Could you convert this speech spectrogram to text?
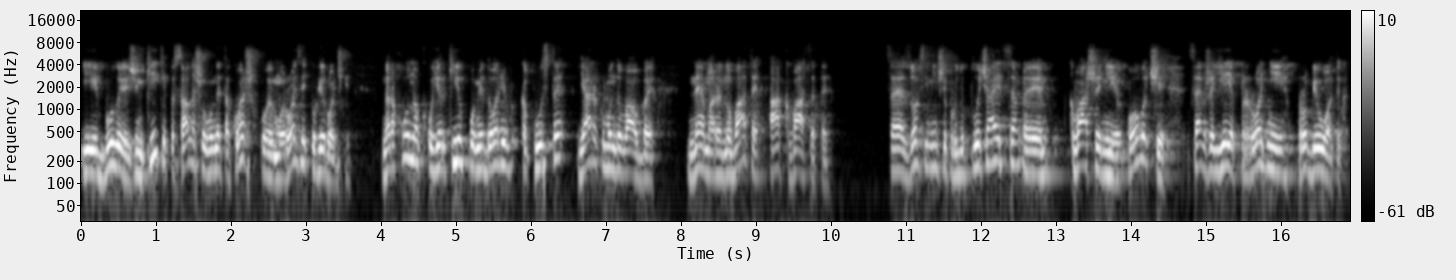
І були жінки, які писали, що вони також морозять огірочки. На рахунок огірків, помідорів, капусти я рекомендував би не маринувати, а квасити. Це зовсім інший продукт. Получається, е, квашені овочі це вже є як природній пробіотик.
